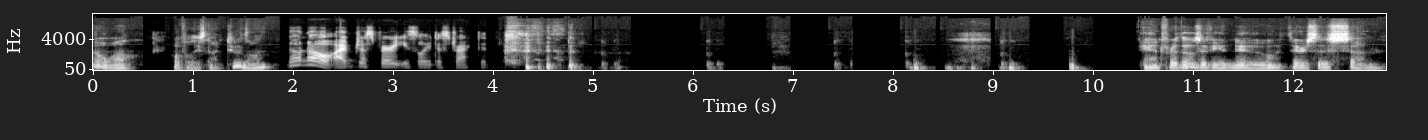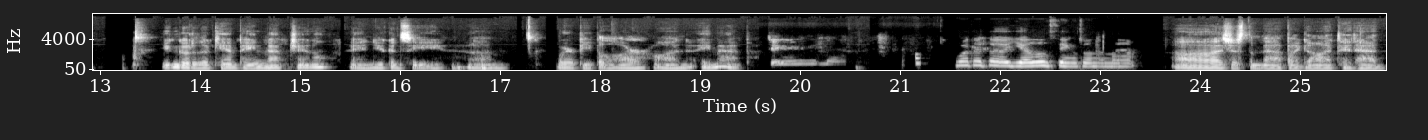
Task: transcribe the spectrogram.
oh well. Hopefully it's not too long. No, no, I'm just very easily distracted. And for those of you new, there's this. Um, you can go to the campaign map channel, and you can see um, where people are on a map. What are the yellow things on the map? Uh, it's just the map I got. It had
